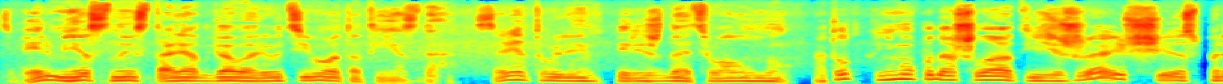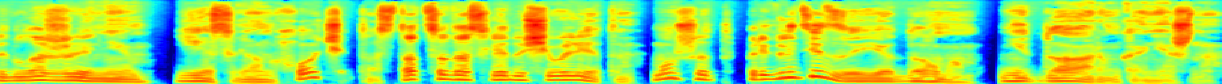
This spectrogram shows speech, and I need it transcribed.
Теперь местные стали отговаривать его от отъезда. Советовали переждать волну. А тут к нему подошла отъезжающая с предложением. Если он хочет остаться до следующего лета, может, приглядит за ее домом. Недаром, конечно.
